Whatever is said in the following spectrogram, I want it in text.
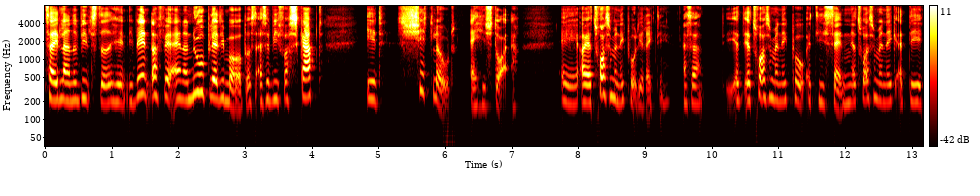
tager et eller andet vildt sted hen i vinterferien, og nu bliver de mobbet. Altså, vi får skabt et shitload af historier. Øh, og jeg tror simpelthen ikke på, at de er rigtige. Altså, jeg, jeg tror simpelthen ikke på, at de er sande. Jeg tror simpelthen ikke, at det,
